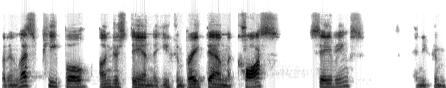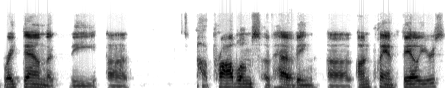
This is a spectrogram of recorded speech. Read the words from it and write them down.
but unless people understand that you can break down the cost savings and you can break down the, the uh, uh, problems of having uh, unplanned failures,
